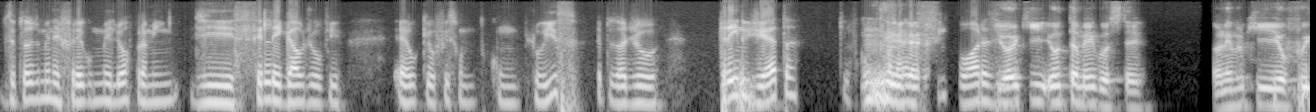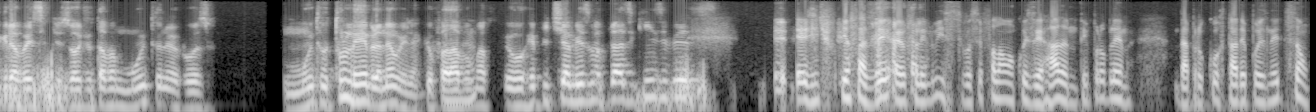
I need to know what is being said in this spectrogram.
dos episódios do Menefrego, o melhor pra mim de ser legal de ouvir é o que eu fiz com, com o Luiz, episódio Treino e Dieta, que ficou 5 horas e Pior que eu também gostei. Eu lembro que eu fui gravar esse episódio, eu tava muito nervoso. Muito. Tu lembra, né, William? Que eu falava Uhum. uma. Eu repetia a mesma frase 15 vezes. a gente ia fazer, aí eu falei, Luiz, se você falar uma coisa errada, não tem problema. Dá pra eu cortar depois na edição.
